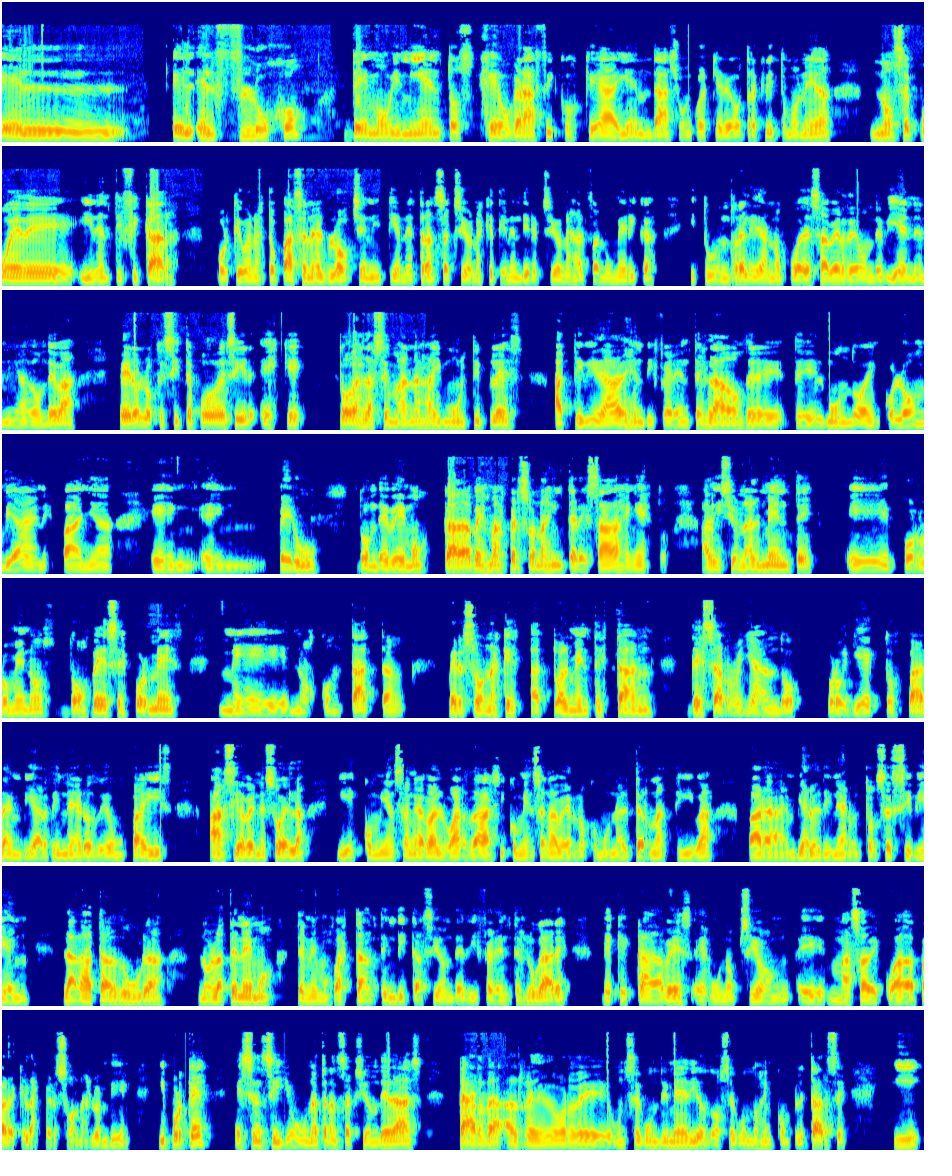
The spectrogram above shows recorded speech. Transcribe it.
el, flujo de movimientos geográficos que hay en Dash o en cualquier otra criptomoneda no se puede identificar porque, bueno, esto pasa en el blockchain y tiene transacciones que tienen direcciones alfanuméricas y tú en realidad no puedes saber de dónde vienen ni a dónde va. Pero lo que sí te puedo decir es que todas las semanas hay múltiples actividades en diferentes lados del mundo, en Colombia, en España, en, Perú, donde vemos cada vez más personas interesadas en esto. Adicionalmente, eh, por lo menos dos veces por mes me, nos contactan personas que actualmente están desarrollando proyectos para enviar dinero de un país hacia Venezuela y comienzan a evaluar Dash y comienzan a verlo como una alternativa para enviar el dinero. Entonces, si bien la data dura no la tenemos, tenemos bastante indicación de diferentes lugares de que cada vez es una opción eh, más adecuada para que las personas lo envíen. ¿Y por qué? Es sencillo, una transacción de Dash tarda alrededor de un segundo y medio, dos segundos en completarse y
